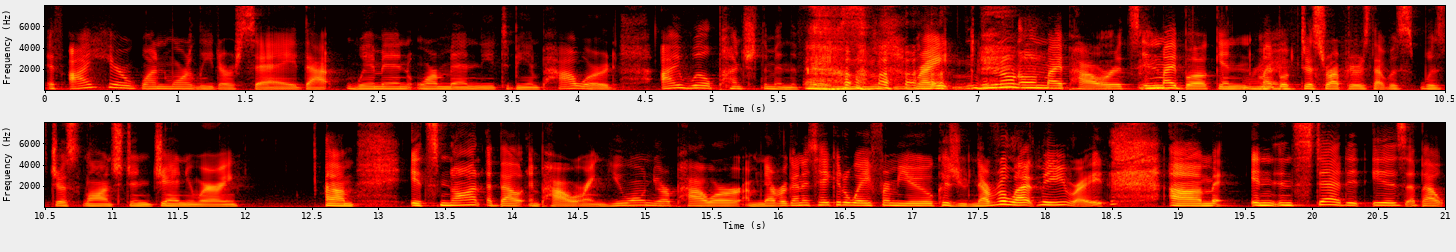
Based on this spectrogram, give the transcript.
if I hear one more leader say that women or men need to be empowered, I will punch them in the face, right? You don't own my power. It's in my book and my book Disruptors that was was just launched in January. Um, it's not about empowering. You own your power. I'm never going to take it away from you because you never let me, right? Um, and instead, it is about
